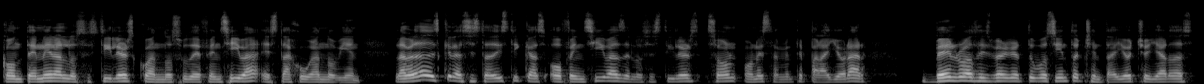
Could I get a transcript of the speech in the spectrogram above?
contener a los Steelers cuando su defensiva está jugando bien. La verdad es que las estadísticas ofensivas de los Steelers son honestamente para llorar. Ben Roethlisberger tuvo 188 yardas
